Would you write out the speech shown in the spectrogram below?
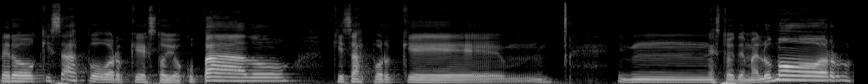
pero quizás porque estoy ocupado, quizás porque mm, estoy de mal humor,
